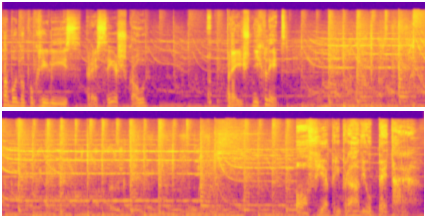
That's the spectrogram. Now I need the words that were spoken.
pa bodo pokrili iz presežkov prejšnjih let. Of je pripravil Petar.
